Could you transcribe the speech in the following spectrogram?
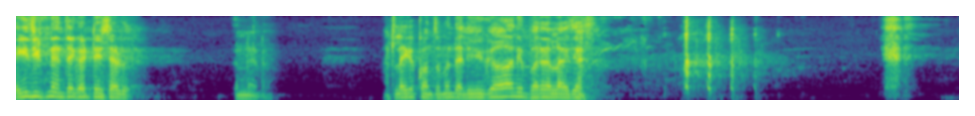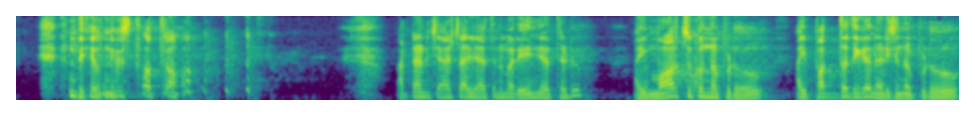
ఐదింటిని అంతే కట్టేశాడు అన్నాడు. అట్లాగే కొంతమంది అలివిగాని బరెలాగా చేస్తారు. దేవునికి స్తోత్రం. అట్లాంటి చేష్టాలు చేస్తాడు మరి ఏం చేస్తాడు? అవి మార్చుకున్నప్పుడు అవి పద్ధతిగా నడిచినప్పుడు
